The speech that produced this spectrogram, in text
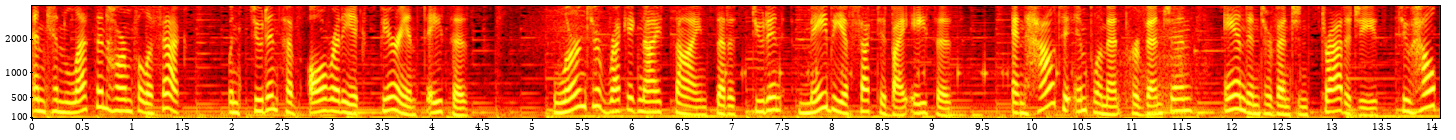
and can lessen harmful effects when students have already experienced ACEs. Learn to recognize signs that a student may be affected by ACEs and how to implement prevention and intervention strategies to help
